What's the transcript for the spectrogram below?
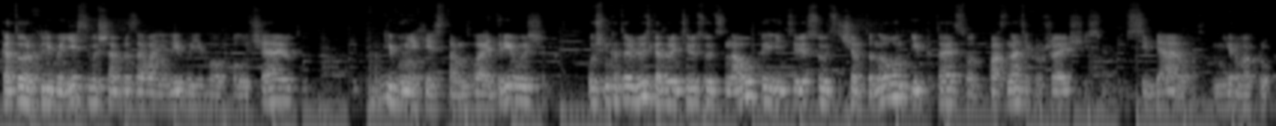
которых либо есть высшее образование, либо его получают, либо у них есть там 2 и 3 высших. В общем, которые люди, которые интересуются наукой, интересуются чем-то новым и пытаются вот познать окружающий себя, вот, мир вокруг.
